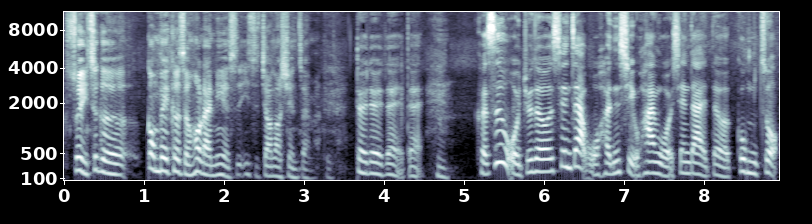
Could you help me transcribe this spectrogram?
所以这个共备课程后来你也是一直教到现在嘛，对不对？对对对对，嗯。可是我觉得现在我很喜欢我现在的工作，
